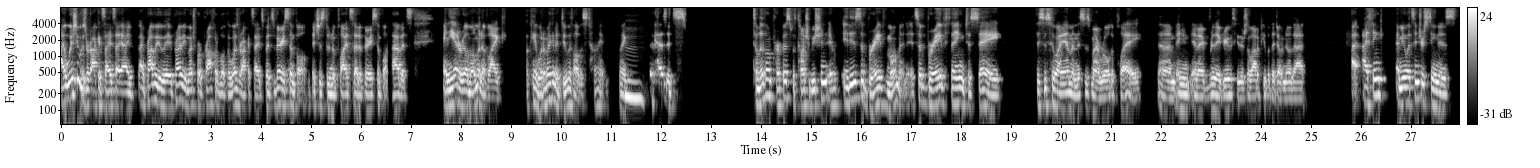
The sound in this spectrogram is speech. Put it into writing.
I wish it was rocket science. I I, I probably it'd probably be much more profitable if it was rocket science, but it's very simple. It's just an applied set of very simple habits. And he had a real moment of like, okay, what am I going to do with all this time? Like Mm, because it's to live on purpose with contribution it, it is a brave moment it's a brave thing to say this is who i am and this is my role to play um, and, and i really agree with you. There's a lot of people that don't know that. I, I think i mean what's interesting is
